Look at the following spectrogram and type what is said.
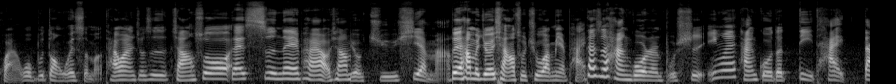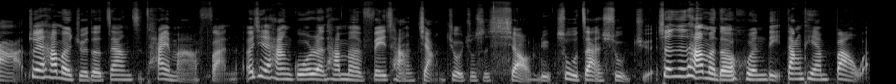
欢，我不懂为什么台湾人就是想说在室内拍好像有局限嘛，所以他们就会想要出去外面拍。但是韩国人不是，因为韩国的地太大，所以他们觉得这样子太麻烦。而且韩国人他们非常讲究，就是效率，速战速决，甚至他们的婚礼当天傍晚，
